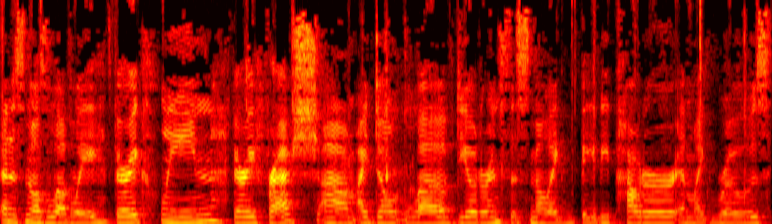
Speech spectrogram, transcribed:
and it smells lovely. Very clean, very fresh. Um, I don't love deodorants that smell like baby powder and like rose.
